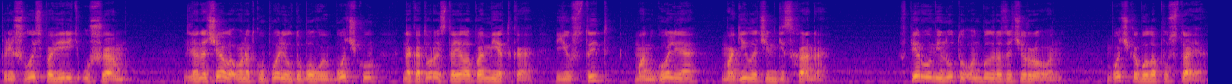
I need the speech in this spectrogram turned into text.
пришлось поверить ушам – для начала он откупорил дубовую бочку, на которой стояла пометка «Юстыт, Монголия, могила Чингисхана». В первую минуту он был разочарован. Бочка была пустая.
